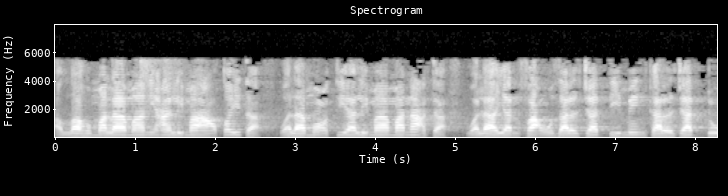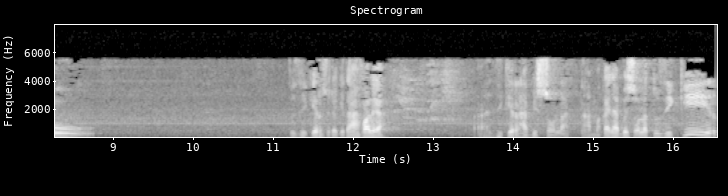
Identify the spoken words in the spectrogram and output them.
Allahumma la mani'a lima a'taita wala mu'tiya lima mana'ta wala yanfa'u dzal jaddi minkal jaddu Itu zikir sudah kita hafal ya. Nah, zikir habis sholat. Nah, makanya habis sholat itu zikir.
